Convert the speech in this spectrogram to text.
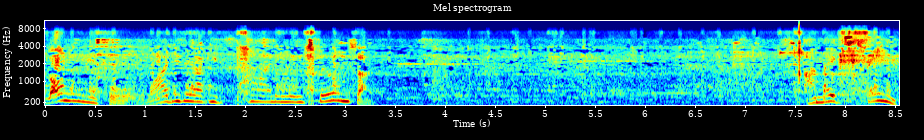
longing for. Why do you think I keep piling these films up? I make sense.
